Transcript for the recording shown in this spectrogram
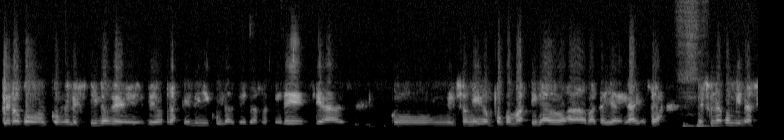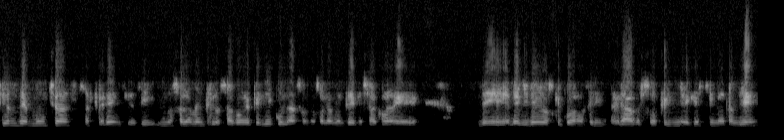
pero con, con el estilo de, de otras películas, de otras referencias, con el sonido un poco más tirado a Batalla de Gallo. O sea, es una combinación de muchas referencias y no solamente lo saco de películas o no solamente lo saco de, de, videos que puedan hacer Instagramers o filmmakers, sino también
